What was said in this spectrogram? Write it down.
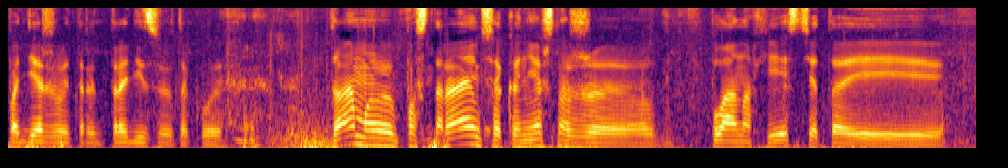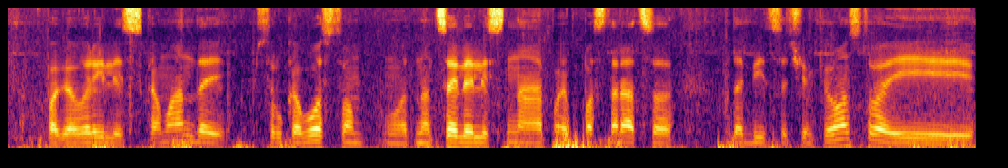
поддерживать традицию такую. Да, мы постараемся, конечно же, в планах есть это. И поговорили с командой, с руководством, вот, нацелились на постараться добиться чемпионства и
